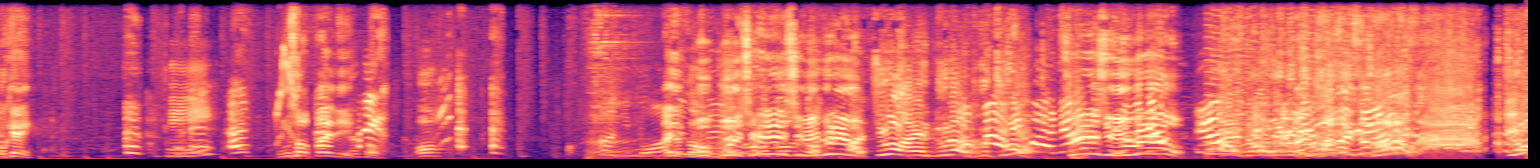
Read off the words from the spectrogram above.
오케이 네. 웃어 빨리 어? 아니 뭐 아니 하는 뭐? 뭐야 체리 씨 왜 그래요 아 지워 아니 누나 그거 지워 체리 씨왜 그래요 아니 저거 되게 지워 가만 있어 지워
